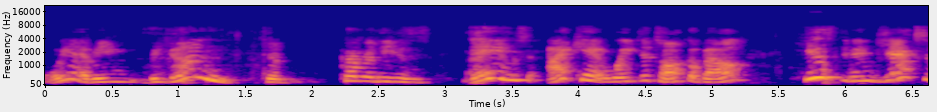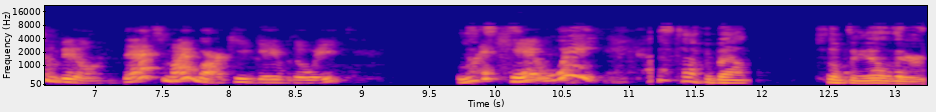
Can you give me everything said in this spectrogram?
We haven't even begun to cover these games. I can't wait to talk about Houston and Jacksonville. That's my marquee game of the week. I can't wait. let's talk about something other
